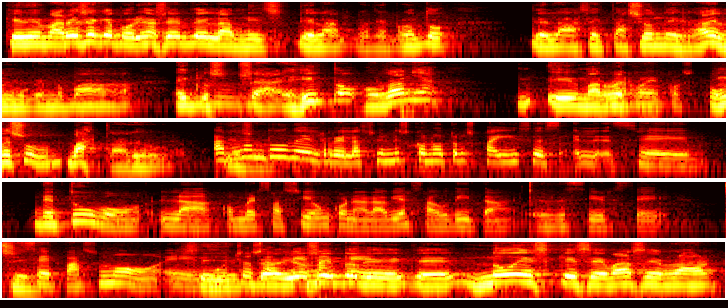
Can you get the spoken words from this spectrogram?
que me parece que podrían ser de la, de la pues, de pronto, de la aceptación de Israel, porque nos va incluso, o sea, Egipto, Jordania y Marruecos. Con eso basta. Hablando de relaciones con otros países, se detuvo la conversación con Arabia Saudita, es decir, se, se pasmó. Eh, muchos pero yo siento que... no es que se va a cerrar,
